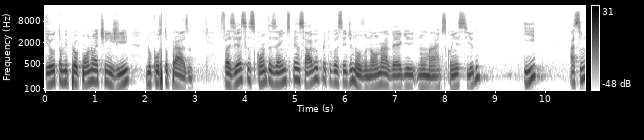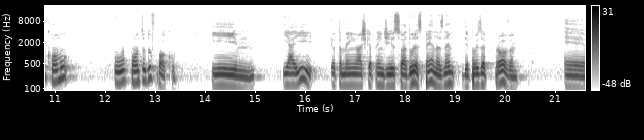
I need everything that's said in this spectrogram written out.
eu estou me propondo atingir no curto prazo. Fazer essas contas é indispensável para que você, de novo, não navegue num mar desconhecido e, assim como o ponto do foco. E, e aí, eu também eu acho que aprendi isso a duras penas, né? Depois da prova, é,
